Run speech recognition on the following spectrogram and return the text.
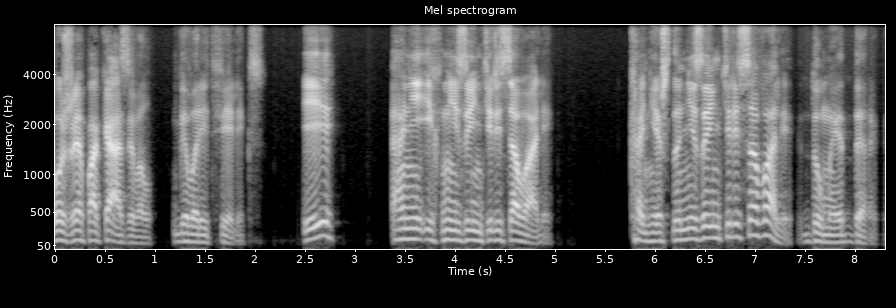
«Уже показывал», — говорит Феликс. «И?» Они их не заинтересовали. «Конечно, не заинтересовали», — думает Дерек.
